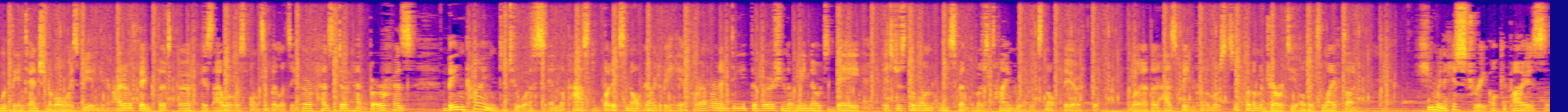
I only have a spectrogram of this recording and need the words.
with the intention of always being here. I don't think that Earth is our responsibility. Earth has done, Earth has been kind to us in the past, but it's not going to be here forever, and indeed the version that we know today is just the one that we spent the most time with. It's not the Earth that, uh, that has been for the most for the majority of its lifetime. Human history occupies,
